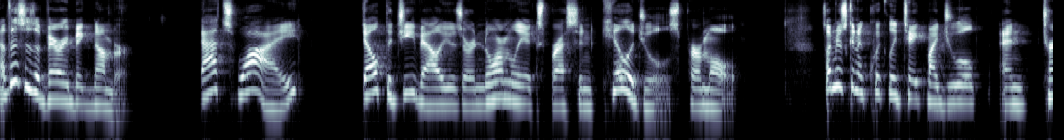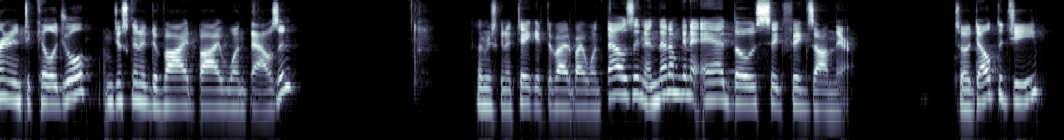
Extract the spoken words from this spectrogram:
Now this is a very big number. That's why delta G values are normally expressed in kilojoules per mole. So I'm just going to quickly take my joule and turn it into kilojoule. I'm just going to divide by 1,000. I'm just going to take it divided by 1,000, and then I'm going to add those sig figs on there. So delta G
